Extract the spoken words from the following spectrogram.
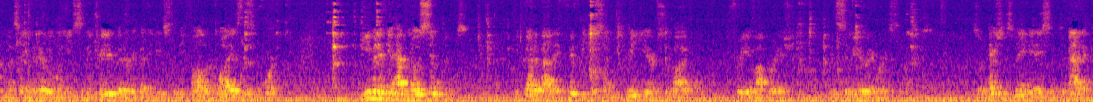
I'm not saying that everyone needs to be treated, but everybody needs to be followed. Why is this important? Even if you have no symptoms, you've got about a 50% three-year survival free of operation with severe aortic stenosis. So patients may be asymptomatic,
